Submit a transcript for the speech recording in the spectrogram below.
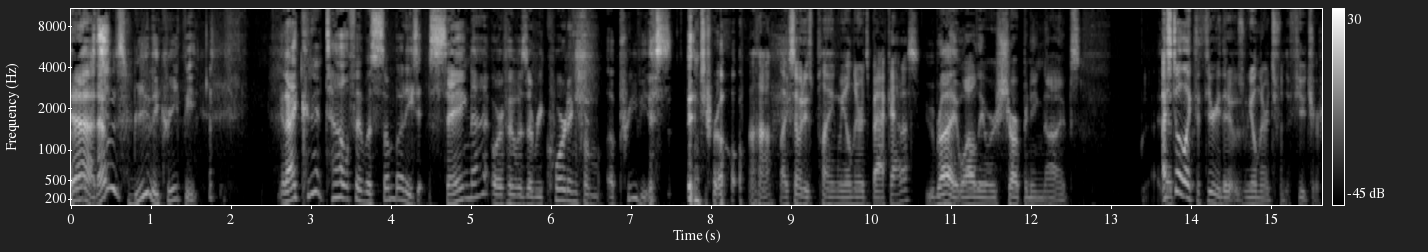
Yeah, that was really creepy. And I couldn't tell if it was somebody saying that or if it was a recording from a previous intro. Uh huh. Like somebody who's playing Wheel Nerds back at us. Right, while they were sharpening knives. I still like the theory that it was Wheel Nerds from the future.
